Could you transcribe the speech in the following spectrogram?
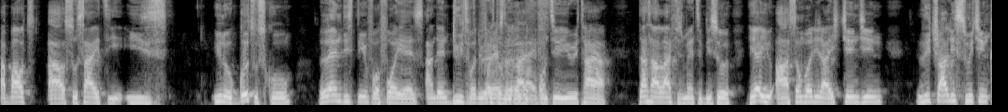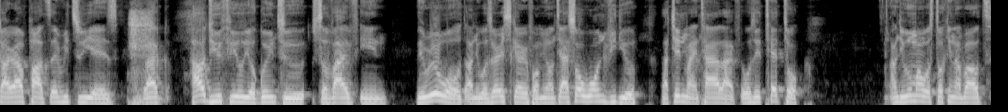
about our society is, you know, go to school, learn this thing for four years, and then do it for the For rest, rest of of your your life, life. until you retire. That's how life is meant to be. So here you are, somebody that is changing, literally switching career paths every two years. Like, how do you feel you're going to survive in the real world? And it was very scary for me until I saw one video that changed my entire life. It was a TED talk, and the woman was talking about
